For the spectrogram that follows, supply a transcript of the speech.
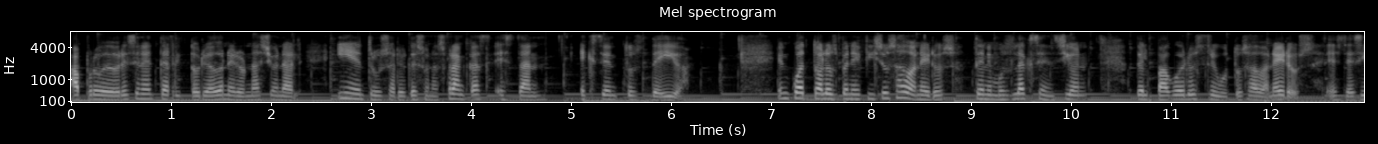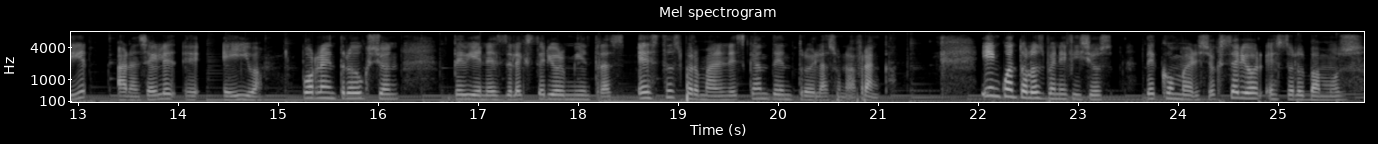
a proveedores en el territorio aduanero nacional y entre usuarios de zonas francas están exentos de IVA. En cuanto a los beneficios aduaneros, tenemos la exención del pago de los tributos aduaneros, es decir, aranceles eh, e IVA, por la introducción de bienes del exterior mientras estos permanezcan dentro de la zona franca. Y en cuanto a los beneficios de comercio exterior, esto los vamos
